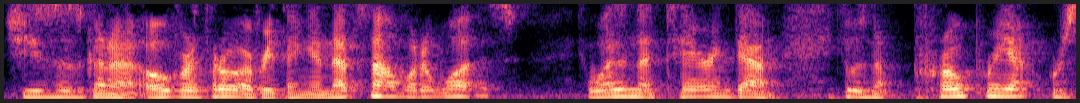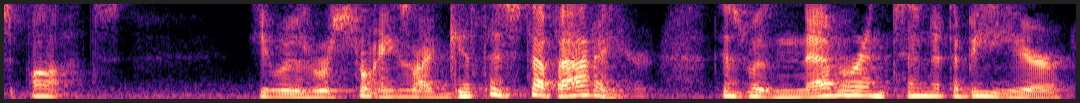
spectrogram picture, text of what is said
Jesus is going to overthrow everything. And that's not what it was. It wasn't a tearing down. It was an appropriate response. He was restoring. He's like, get this stuff out of here. This was never intended to be here.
